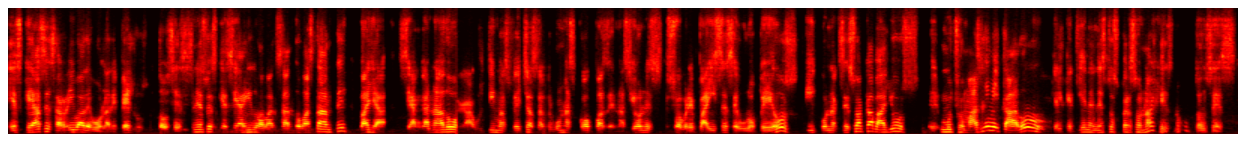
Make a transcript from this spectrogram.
es que haces arriba de bola de pelos. Entonces, en eso es que se ha ido avanzando bastante. Vaya, se han ganado a últimas fechas algunas copas de naciones sobre países europeos y con acceso a caballos eh, mucho más limitado que el que tienen estos personajes, ¿no? Entonces,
